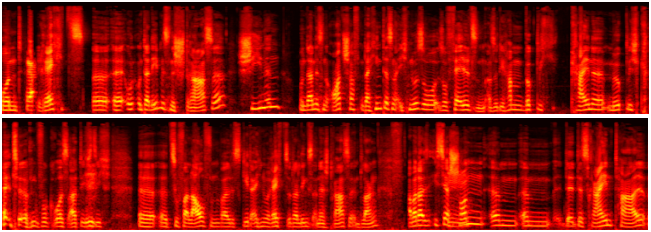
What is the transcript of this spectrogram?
und ja. rechts, äh, äh, und, und daneben ist eine Straße, Schienen und dann ist eine Ortschaft und dahinter sind eigentlich nur so, so Felsen. Also die haben wirklich keine Möglichkeit, irgendwo großartig sich äh, äh, zu verlaufen, weil es geht eigentlich nur rechts oder links an der Straße entlang. Aber da ist ja mhm. schon ähm, ähm, das Rheintal,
